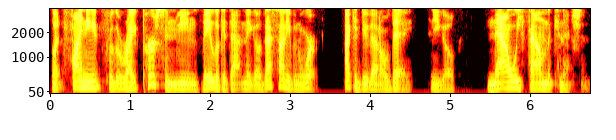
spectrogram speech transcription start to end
But finding it for the right person means they look at that and they go, that's not even work. I could do that all day. And you go, now we found the connection.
